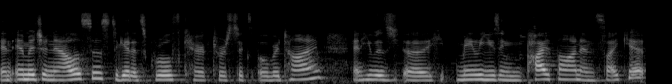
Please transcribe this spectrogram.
and image analysis to get its growth characteristics over time. And he was uh, mainly using Python and Scikit.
